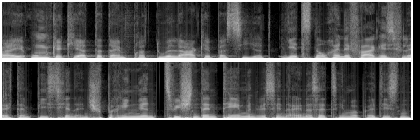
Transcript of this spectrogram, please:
bei umgekehrter Temperaturlage passiert. Jetzt noch eine Frage, ist vielleicht ein bisschen ein Springen zwischen den Themen. Wir sind einerseits immer bei diesen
